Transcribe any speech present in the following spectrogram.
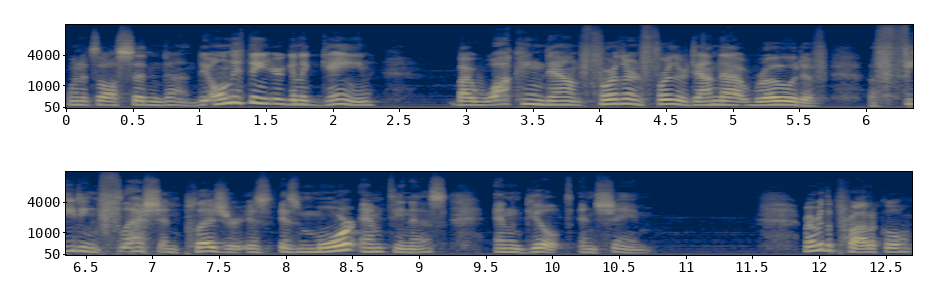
when it's all said and done. The only thing you're going to gain by walking down further and further down that road of, of feeding flesh and pleasure is, is more emptiness and guilt and shame. Remember the prodigal?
